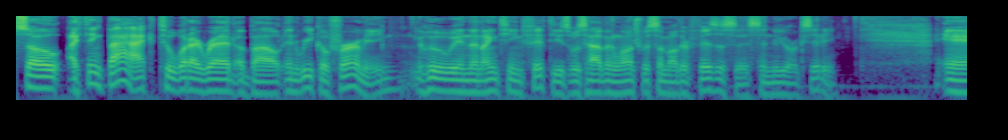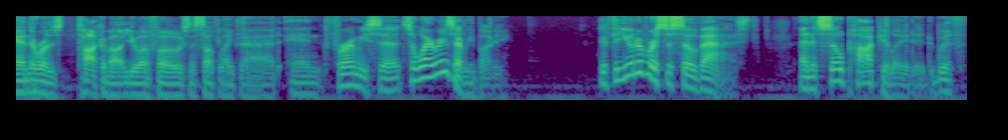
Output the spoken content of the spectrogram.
So I think back to what I read about Enrico Fermi, who in the 1950s was having lunch with some other physicists in New York City. And there was talk about UFOs and stuff like that. And Fermi said, So where is everybody? If the universe is so vast and it's so populated with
